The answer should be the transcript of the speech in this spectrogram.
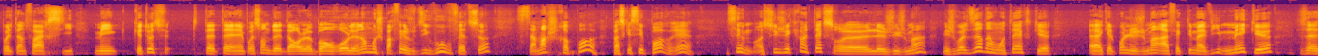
pas le temps de faire ci, mais que toi, tu as, l'impression d'avoir le bon rôle. Non, moi, je suis parfait. Je vous dis, vous, vous faites ça. Ça marchera pas parce que c'est pas vrai. Tu sais, si j'écris un texte sur le, le jugement, mais je vais le dire dans mon texte que à quel point le jugement a affecté ma vie, mais que ça,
